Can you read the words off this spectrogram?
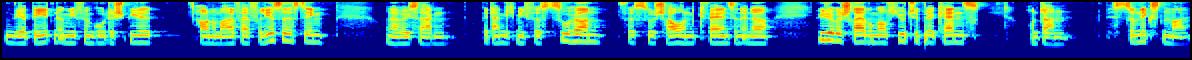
Wir beten irgendwie für ein gutes Spiel. Auch im Normalfall verlierst du das Ding. Und dann würde ich sagen, bedanke ich mich fürs Zuhören, fürs Zuschauen. Quellen sind in der Videobeschreibung auf YouTube, ihr kennt's. Und dann bis zum nächsten Mal.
